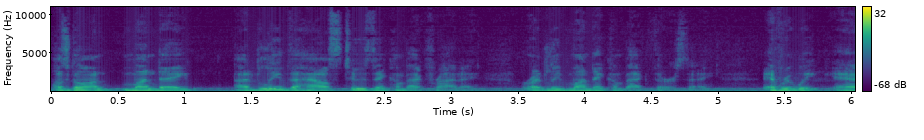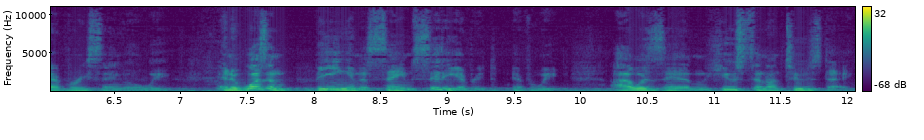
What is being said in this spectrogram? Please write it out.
I was gone Monday. I'd leave the house Tuesday, come back Friday, or I'd leave Monday, come back Thursday, every week, every single week. And it wasn't being in the same city every every week. I was in Houston on Tuesday.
